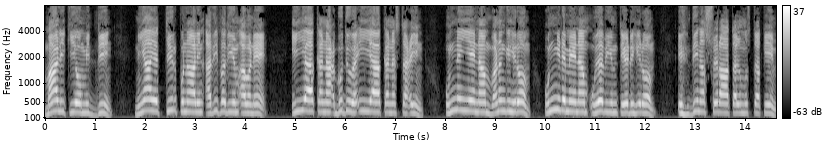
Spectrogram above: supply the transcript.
மாலிகியோமித்தீன் நியாய தீர்ப்பு நாளின் அதிபதியும் அவனே. ஈயா கன வ ஈயா கனஸ்தீன் உன்னையே நாம் வணங்குகிறோம். உன்னிடமே நாம் உதவியும் தேடுகிறோம். இஹ்தின ஸ்விராத்தல் முஸ்தகீம்.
